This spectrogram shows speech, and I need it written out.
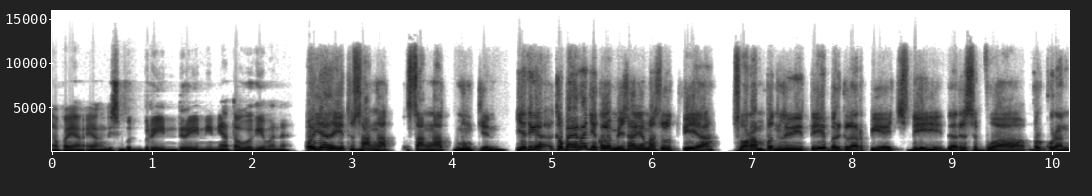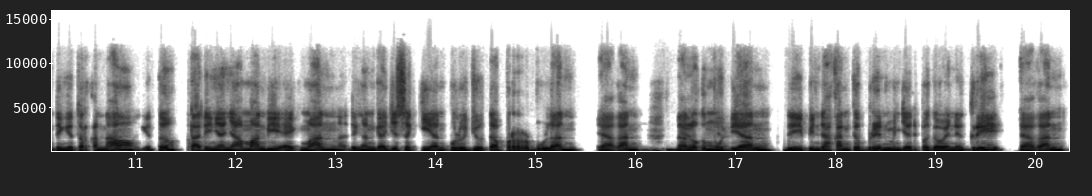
Apa yang yang disebut brain drain ini atau bagaimana? Oh ya itu sangat sangat mungkin. Jadi kebayang aja kalau misalnya Mas Lutfi ya seorang peneliti bergelar PhD dari sebuah perguruan tinggi terkenal gitu. Tadinya nyaman di Ekman dengan gaji sekian puluh juta per bulan ya kan? Hmm, lalu ya, kemudian dipindahkan ke BRIN menjadi pegawai negeri ya kan?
